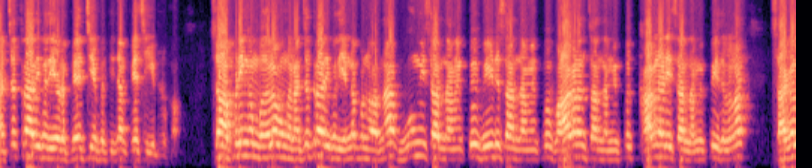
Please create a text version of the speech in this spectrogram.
நட்சத்திராதிபதியோட பேச்சியை பத்தி தான் பேசிக்கிட்டு இருக்கோம். சோ அப்படிங்கும் போதுல உங்க நட்சத்திராதிபதி என்ன பண்ணுவார்னா பூமி சார்ந்த அமைப்பு வீடு சார்ந்த அமைப்பு வாகனம் சார்ந்த அமைப்பு கால்நடை சார்ந்த அமைப்பு இதெல்லாம் சகல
